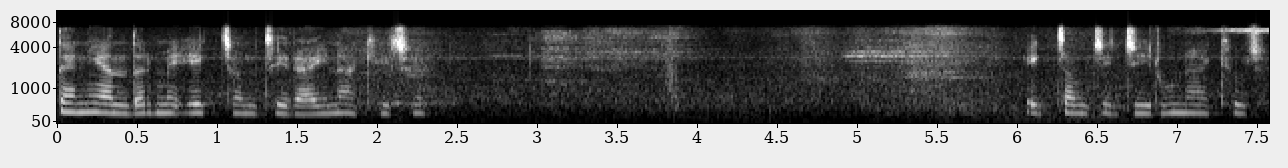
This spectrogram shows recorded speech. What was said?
તેની અંદર મેં એક ચમચી રાઈ નાખી છે. એક ચમચી જીરું નાખ્યું છે.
